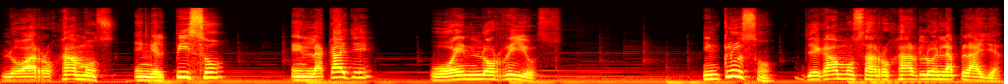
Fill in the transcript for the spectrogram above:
lo arrojamos en el piso, en la calle o en los ríos. Incluso llegamos a arrojarlo en la playa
